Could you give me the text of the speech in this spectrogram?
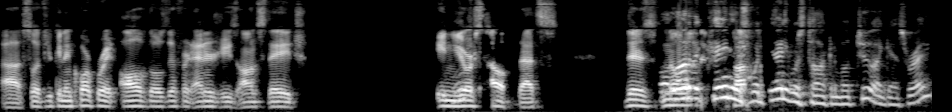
Uh, so if you can incorporate all of those different energies on stage in yourself, that's there's A no lot of the is what Danny was talking about too, I guess, right?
